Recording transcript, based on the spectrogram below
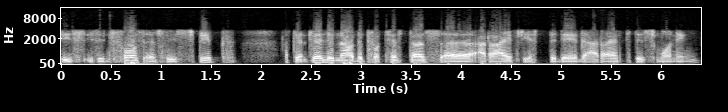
is is in force as we speak. I can tell you now the protesters uh, arrived yesterday, they arrived this morning.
